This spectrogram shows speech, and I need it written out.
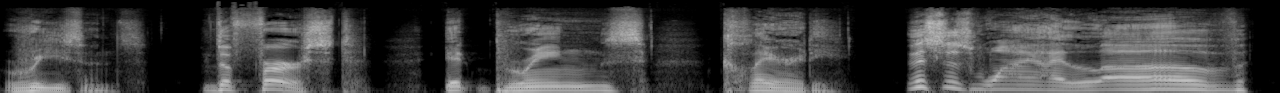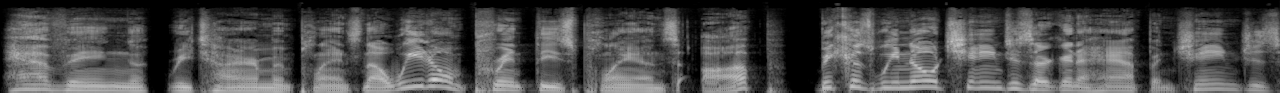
reasons. The first, it brings clarity. This is why I love having retirement plans. Now, we don't print these plans up because we know changes are going to happen. Changes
